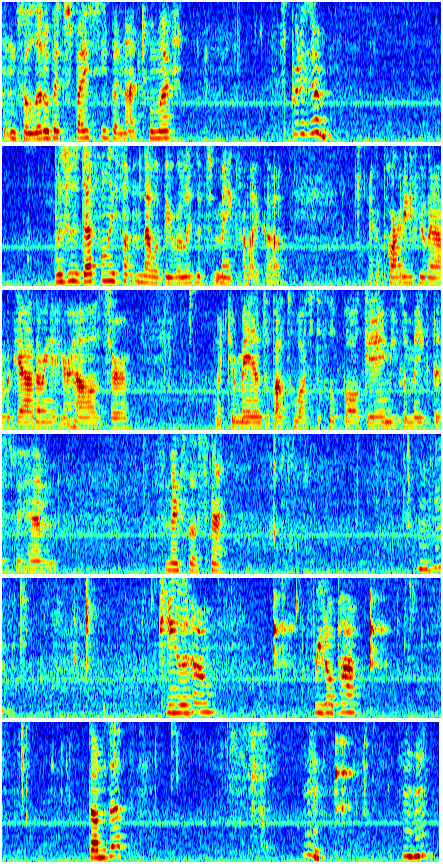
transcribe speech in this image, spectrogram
It's a little bit spicy, but not too much. It's pretty good. This is definitely something that would be really good to make for like a like a party if you're gonna have a gathering at your house or like your man's about to watch the football game. You can make this for him. It's a nice little snack. Mm-hmm. King of the Hill. Frito pie. Thumbs up. Mm. Mm-hmm.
